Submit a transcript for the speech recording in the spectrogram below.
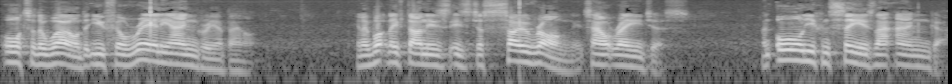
or to the world that you feel really angry about. You know, what they've done is, is just so wrong, it's outrageous. And all you can see is that anger.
